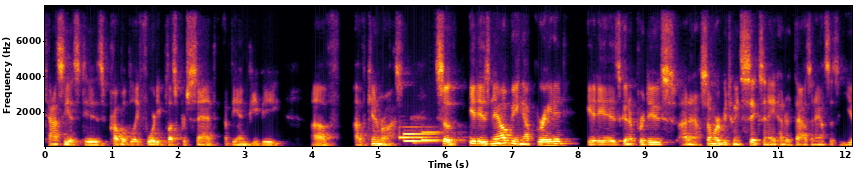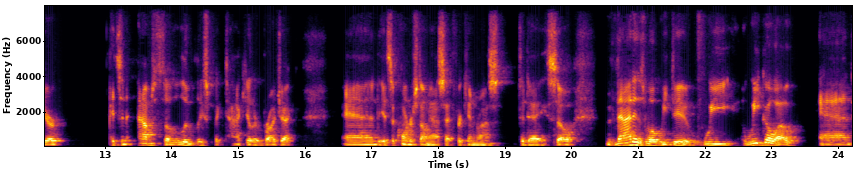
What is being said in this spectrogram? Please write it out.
Tasiast is probably 40 plus percent of the NPV of of Kinross. So it is now being upgraded. It is going to produce, I don't know, somewhere between six and 800,000 ounces a year it's an absolutely spectacular project, and it's a cornerstone asset for Kinross today. So that is what we do. We we go out and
